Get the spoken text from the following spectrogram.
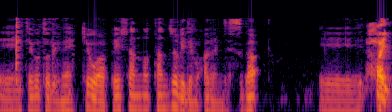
えー、ということでね、今日はペイさんの誕生日でもあるんですが、えー、はい。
